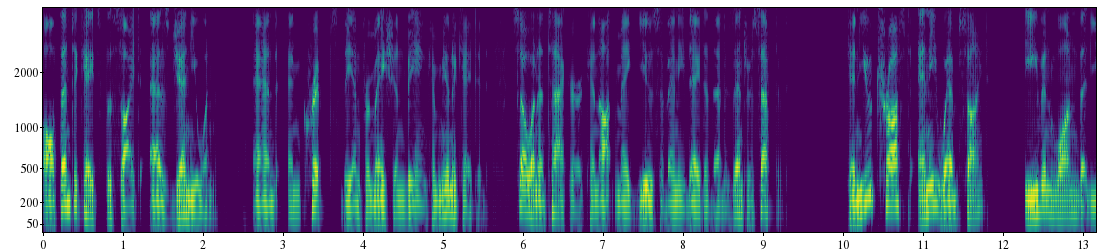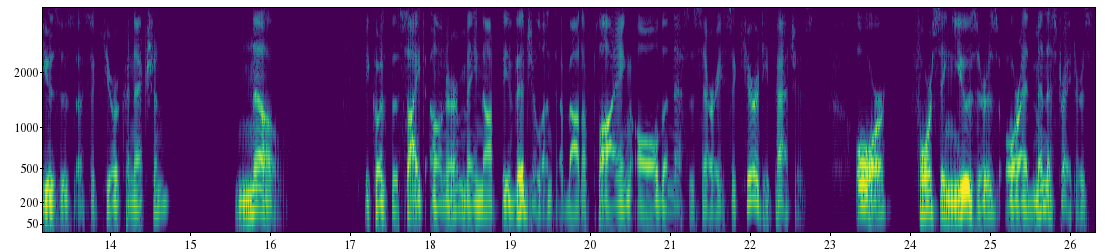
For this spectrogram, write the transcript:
authenticates the site as genuine and encrypts the information being communicated, so an attacker cannot make use of any data that is intercepted. Can you trust any website, even one that uses a secure connection? No, because the site owner may not be vigilant about applying all the necessary security patches, or forcing users or administrators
